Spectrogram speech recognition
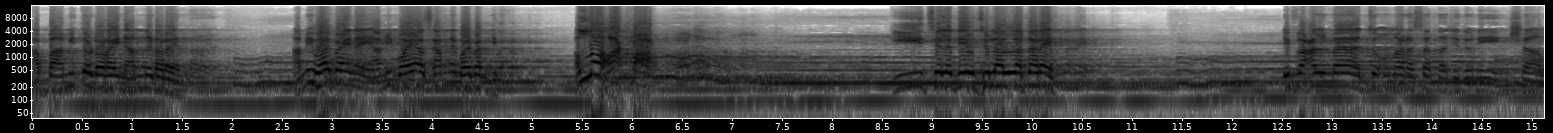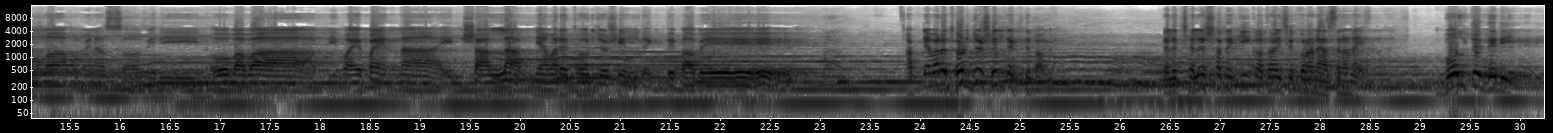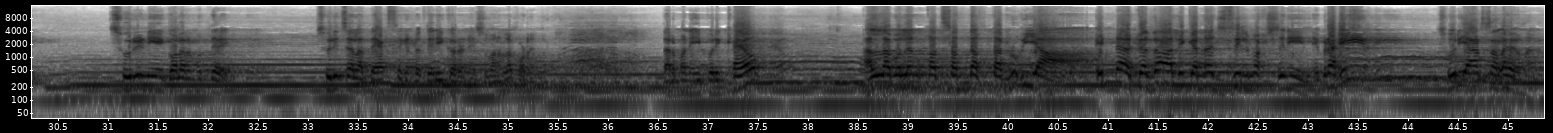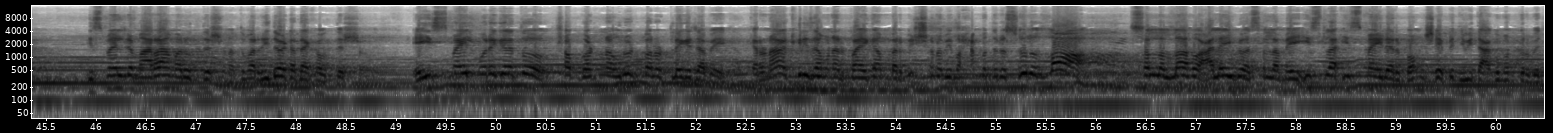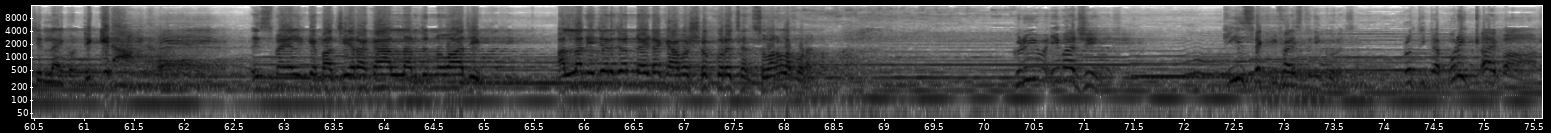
আব্বা, আমি তো ডরাই না, আপনি না আমি ভয় পাই নাই, আমি ভয় আছে, আপনি ভয় পান কিনা? আল্লাহু কি ছেলে দিয়েছিল আল্লাহ তারে? ও বাবা, আপনি ভয় না, ইনশাআল্লাহ আপনি আমারে ধৈর্যশীল দেখতে পাবেন। আপনি আমার ধৈর্যশীল দেখতে পাবেন। তাহলে ছেলের সাথে কি কথা হয়েছে কোরআনে আসে না নাই? বলতে দেরি। ছুরি নিয়ে গলার মধ্যে ছুরি চালাতে এক সেকেন্ড দেরি করে নেই, সুবহানাল্লাহ পড়েন তার মানে এই পরীক্ষায়ও আল্লাহ বলেন কদ সাদ্দাকতার রুইয়া, ইন্না কাযালিকা নাজসিল মুহসিনিন। ইব্রাহিম, ছুরি আর চালায়ও না। ইসমাইলকে মারা আমার উদ্দেশ্য না, তোমার হৃদয়টা দেখা উদ্দেশ্য। এই ইসমাইল মরে গেলে তো সব ঘটনা উলট পালট লেগে যাবে। কারণ আখিরি জামানার পায়গাম্বার বিশ্বনবী মোহাম্মদ রাসূলুল্লাহ সাল্লাল্লাহু আলাইহি এই ইসলা, ইসমাইলের বংশে পৃথিবীতে আগমন করবে চিল্লায় কোন ঠিক কিনা? ইসমাইলকে বাঁচিয়ে রাখা আল্লাহর জন্য ওয়াজিব। আল্লাহ নিজের জন্য এটাকে আবশ্যক করেছেন, সুবহানাল্লাহ পড়েন। ইমাজিন কি স্যাক্রিফাইস তিনি করেছেন? প্রতিটা পরীক্ষায় পাস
